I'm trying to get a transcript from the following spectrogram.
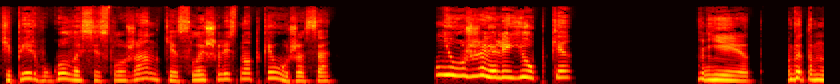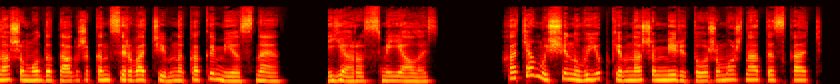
Теперь в голосе служанки слышались нотки ужаса. «Неужели юбки?» «Нет, в этом наша мода так же консервативна, как и местная. Я рассмеялась. Хотя мужчину в юбке в нашем мире тоже можно отыскать.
